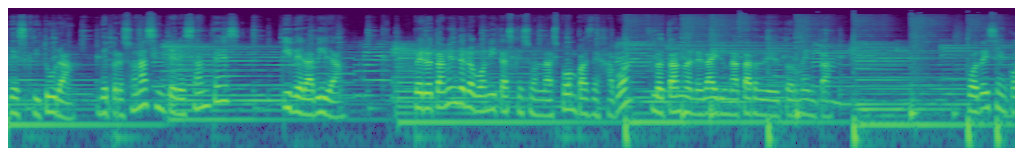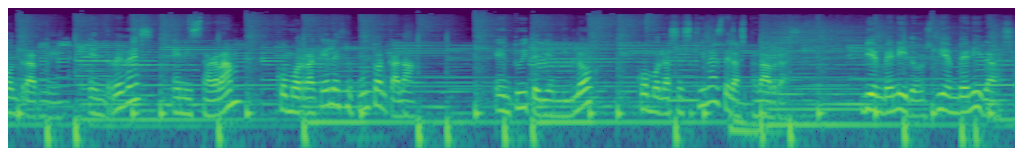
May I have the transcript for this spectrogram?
de escritura, de personas interesantes y de la vida, pero también de lo bonitas que son las pompas de jabón flotando en el aire una tarde de tormenta podéis encontrarme en redes, en Instagram como Raquel en Twitter y en mi blog como Las Esquinas de las Palabras. Bienvenidos, bienvenidas.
